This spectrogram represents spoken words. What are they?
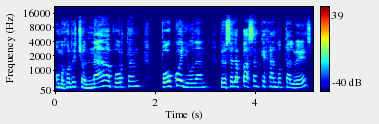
o mejor dicho, nada aportan, poco ayudan, pero se la pasan quejando tal vez,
